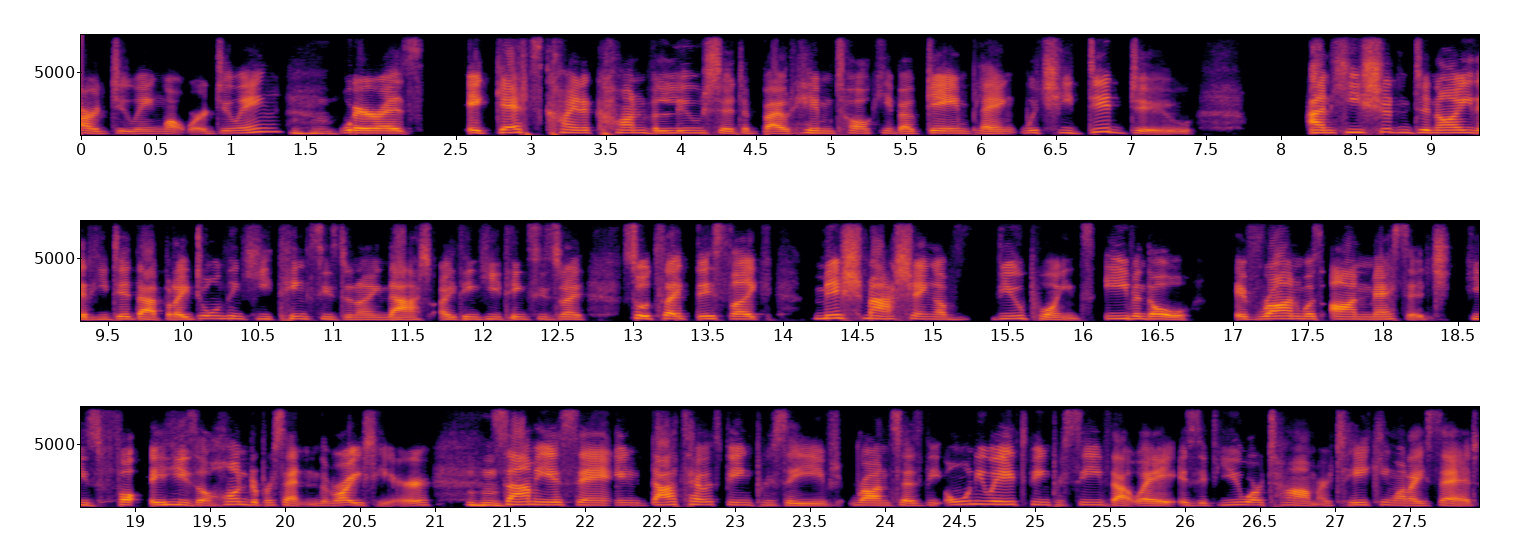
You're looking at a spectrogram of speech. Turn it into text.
are doing what we're doing. Mhm. Whereas it gets kind of convoluted about him talking about game playing, which he did do. And he shouldn't deny that he did that, but I don't think he thinks he's denying that. I think he thinks he's denying. So it's like this like mishmashing of viewpoints, even though if Ron was on message, he's fu- he's a hundred percent in the right here. Mhm. Sammy is saying that's how it's being perceived. Ron says the only way it's being perceived that way is if you or Tom are taking what I said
